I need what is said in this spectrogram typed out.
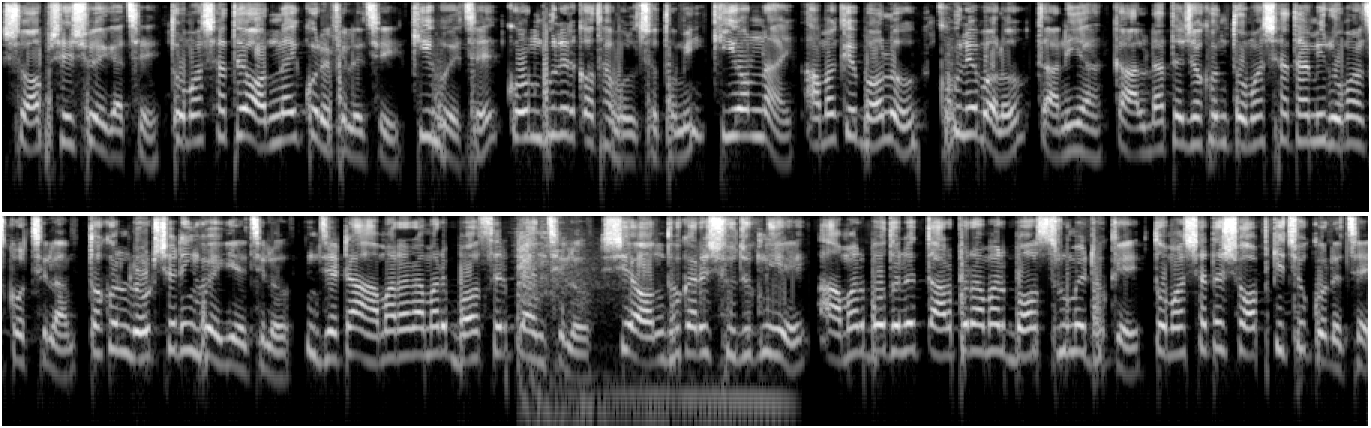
সব শেষ হয়ে গেছে। তোমার সাথে অন্যায় করে ফেলেছি। কি হয়েছে? কোন ভুলের কথা বলছো তুমি? কি অন্যায়? আমাকে বলো, খুলে বলো। তানিয়া, কাল রাতে যখন তোমার সাথে আমি রোমান্স করছিলাম, তখন লোডশেডিং হয়ে গিয়েছিল, যেটা আমার আর আমার বসের প্ল্যান ছিল। সে অন্ধকারের সুযোগ নিয়ে আমার বদলে তারপর আমার বস রুমে ঢুকে তোমার সাথে সব কিছু করেছে।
